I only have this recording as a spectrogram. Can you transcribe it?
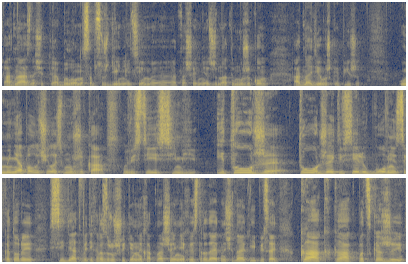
Одна, значит, было у нас обсуждение темы отношения с женатым мужиком. Одна девушка пишет, у меня получилось мужика увести из семьи. И тут же, тут же эти все любовницы, которые сидят в этих разрушительных отношениях и страдают, начинают ей писать, как, как, подскажи,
